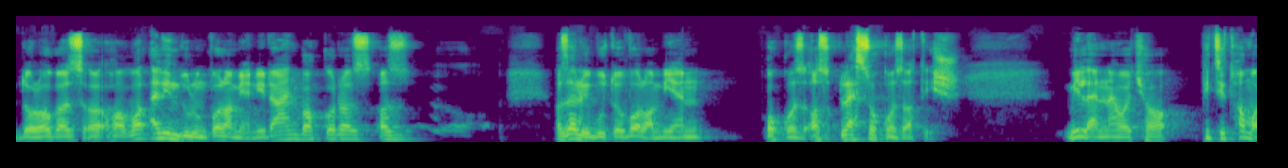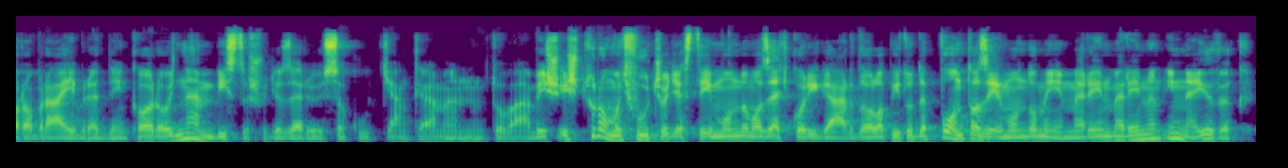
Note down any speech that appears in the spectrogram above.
dolog. Az, ha elindulunk valamilyen irányba, akkor az, az, az előbb-utóbb valamilyen okoz, az lesz okozat is. Mi lenne, hogyha picit hamarabb ráébrednénk arra, hogy nem biztos, hogy az erőszak útján kell mennünk tovább. És, és tudom, hogy furcsa, hogy ezt én mondom, az egykori gárda alapító, de pont azért mondom én, mert én, mert én innen jövök.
